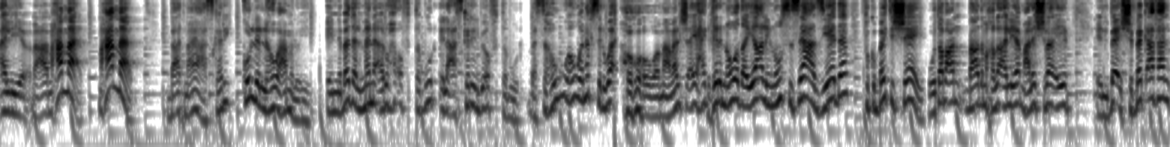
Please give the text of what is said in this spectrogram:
قال لي محمد محمد. بعت معايا عسكري. كل اللي هو عمله إيه؟ إن بدل ما أنا أروح أقف الطابور العسكري اللي بيقف في الطابور. بس هو هو نفس الوقت. هو هو ما عملش أي حاجة غير إن هو ضيع لي نص ساعة زيادة في كوباية الشاي. وطبعا بعد ما خلاص قال لي معلش بقى إيه الباقي الشباك قفل.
